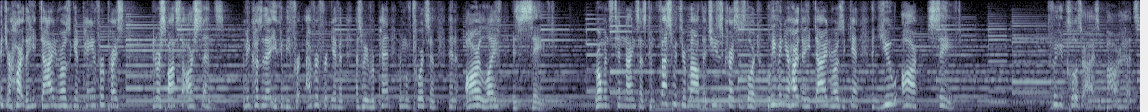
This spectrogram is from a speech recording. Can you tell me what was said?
in your heart that He died and rose again, paying for a price in response to our sins. And because of that, you can be forever forgiven as we repent and move towards Him. And our life is saved. Romans 10 9 says, Confess with your mouth that Jesus Christ is Lord. Believe in your heart that He died and rose again, and you are saved. If we could close our eyes and bow our heads.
